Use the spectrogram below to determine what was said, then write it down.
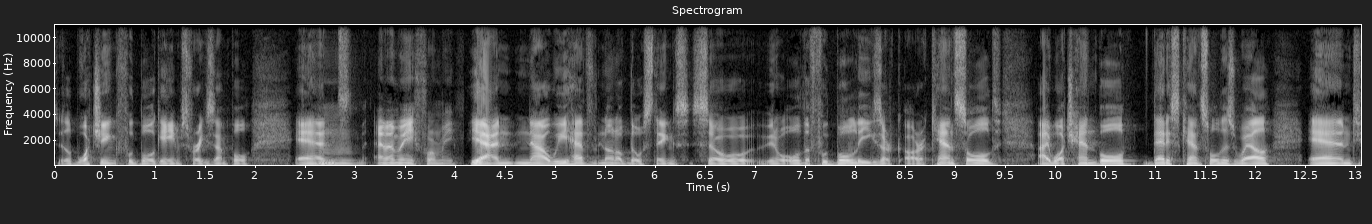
So watching football games, for example. And mm, MMA for me. yeah, and now we have none of those things. So, you know, all the football leagues are, are canceled. I watch handball, that is canceled as well. And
